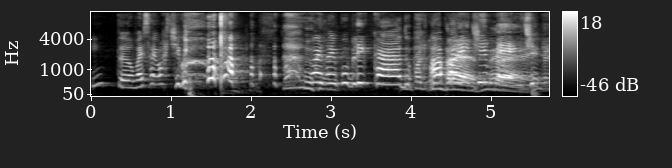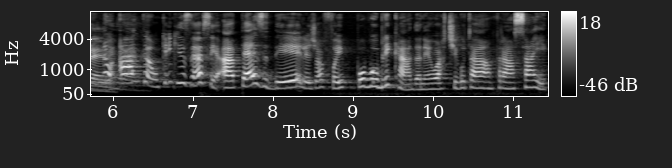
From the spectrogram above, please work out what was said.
Então, vai sair o artigo. vai sair publicado. aparentemente. Breve, breve, não, ah, então, quem quiser, assim, a tese dele já foi publicada, né? O artigo tá para sair.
